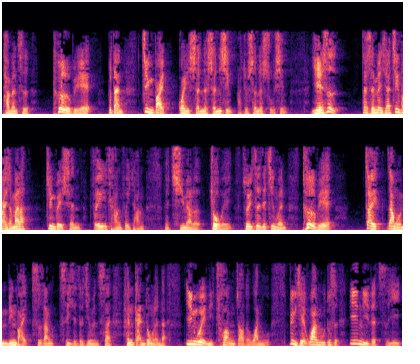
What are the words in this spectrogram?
他们是特别不但敬拜关于神的神性啊，就神的属性，也是在神面前敬拜什么呢？敬拜神非常非常奇妙的作为。所以这些经文特别在让我们明白四章十一节这个经文是在很感动人的，因为你创造的万物，并且万物都是因你的旨意。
